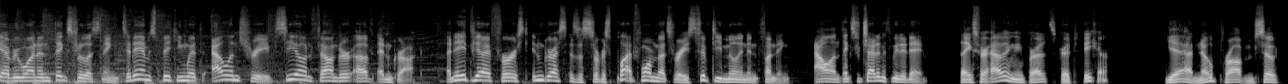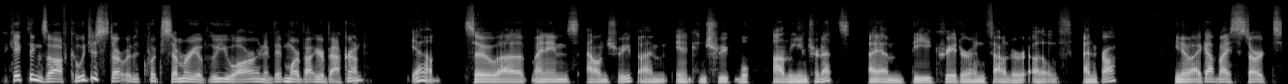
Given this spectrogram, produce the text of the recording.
everyone, and thanks for listening. Today I'm speaking with Alan Shreve, CEO and founder of ngrok, an API-first ingress as a service platform that's raised 50 million in funding. Alan, thanks for chatting with me today. Thanks for having me, Brett. It's great to be here. Yeah, no problem. So to kick things off, could we just start with a quick summary of who you are and a bit more about your background? Yeah. So uh, my name's Alan Shreve. I'm inconshreveable on the internet. I am the creator and founder of ngrok. You know, I got my start.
